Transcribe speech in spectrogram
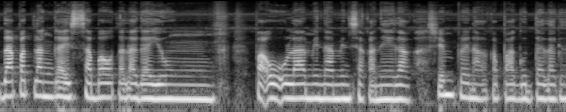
Dapat lang guys, sabaw talaga yung pauulamin namin sa kanila. Siyempre, nakakapagod talaga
